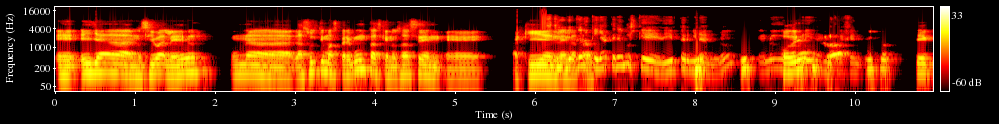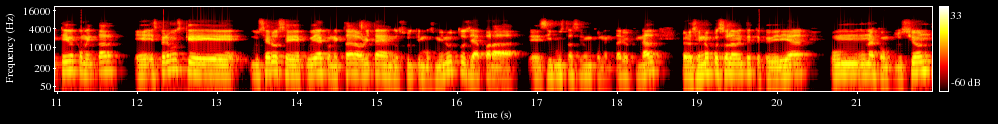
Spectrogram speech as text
eh, ella nos iba a leer una, las últimas preguntas que nos hacen eh, aquí en la... Yo creo que ya tenemos que ir terminando, ¿no? te, iba a comentar, eh, esperemos que Lucero se pudiera conectar ahorita en los últimos minutos, ya para, si gusta hacer un comentario final, pero si no, pues solamente te pediría una conclusión,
